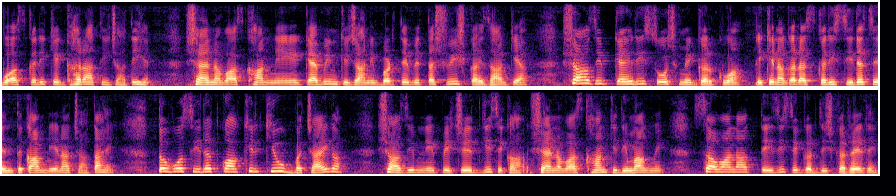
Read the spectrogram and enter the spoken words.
वो अस्करी के घर आती जाती है। शाहनवाज खान ने कैबिन की जानी बढ़ते हुए तशवीश का इजहार किया। शाहजीब गहरी सोच में गर्क हुआ, लेकिन अगर अस्करी सीरत से इंतकाम लेना चाहता है तो वो सीरत को आखिर क्यों बचाएगा? शाहजीब ने पेचीदगी से कहा, शाहनवाज खान के दिमाग में सवाल तेज़ी से गर्दिश कर रहे थे।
